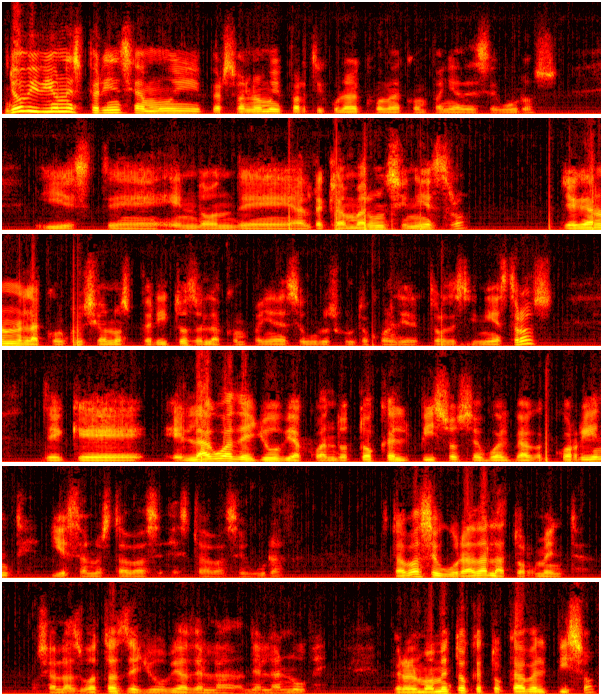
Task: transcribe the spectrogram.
Yo viví una experiencia muy personal, muy particular con una compañía de seguros, y este, en donde al reclamar un siniestro, llegaron a la conclusión los peritos de la compañía de seguros junto con el director de siniestros de que el agua de lluvia cuando toca el piso se vuelve agua corriente y esa no estaba, estaba asegurada. Estaba asegurada la tormenta, o sea, las gotas de lluvia de la, de la nube. Pero el momento que tocaba el piso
